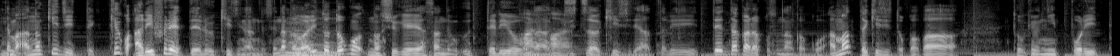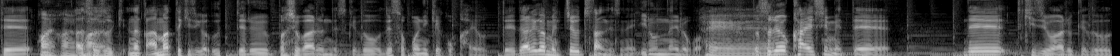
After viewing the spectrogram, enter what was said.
い、でもあの生地って結構ありふれてる生地なんですね。なんか割とどこの手芸屋さんでも売ってるような実は生地であったり。でだからこそなんかこう余った生地とかが東京日暮里って、はいはいはい、あそうそうなんか余った生地が売ってる場所があるんですけどでそこに結構通ってであれがめっちゃ売ってたんですねいろんな色が。それを買い占めてで生地はあるけど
